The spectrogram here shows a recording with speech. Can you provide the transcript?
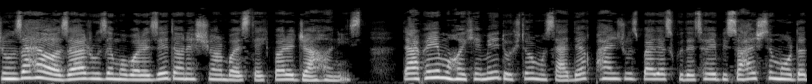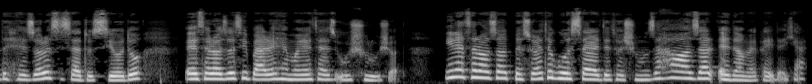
شونزه آذر روز مبارزه دانشجویان با استکبار جهانی است. در پی محاکمه دکتر مصدق پنج روز بعد از کودتای 28 مرداد 1332 اعتراضاتی برای حمایت از او شروع شد. این اعتراضات به صورت گسترده تا 16 آذر ادامه پیدا کرد.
